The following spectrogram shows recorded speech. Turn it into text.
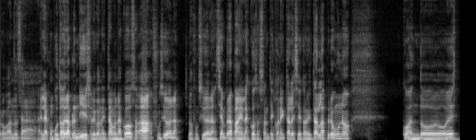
Probando, o sea, la computadora aprendí, yo le conectaba una cosa, ah, funciona, no funciona. Siempre apaguen las cosas antes de conectarlas y desconectarlas, pero uno, cuando es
